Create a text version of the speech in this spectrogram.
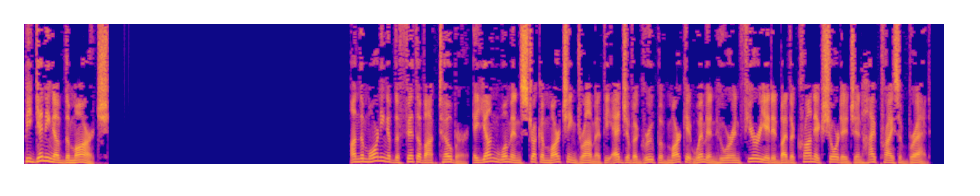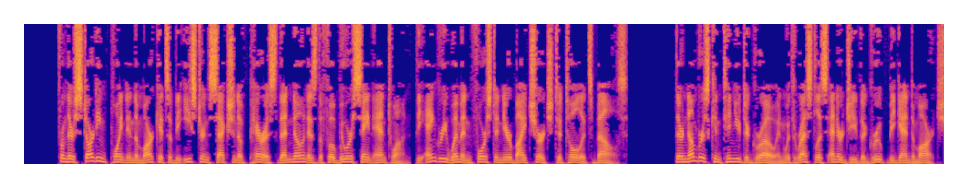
Beginning of the march On the morning of 5 October, a young woman struck a marching drum at the edge of a group of market women who were infuriated by the chronic shortage and high price of bread. From their starting point in the markets of the eastern section of Paris then known as the Faubourg Saint-Antoine, the angry women forced a nearby church to toll its bells. Their numbers continued to grow and with restless energy the group began to march.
